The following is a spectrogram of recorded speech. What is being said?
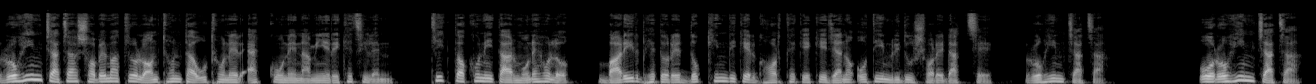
রহিম চাচা সবেমাত্র লণ্ঠনটা উঠোনের এক কোণে নামিয়ে রেখেছিলেন। ঠিক তখনই তার মনে হল, বাড়ির ভেতরের দক্ষিণ দিকের ঘর থেকে কে যেন অতি মৃদু স্বরে ডাকছে, রহিম চাচা। ও রহিম চাচা।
